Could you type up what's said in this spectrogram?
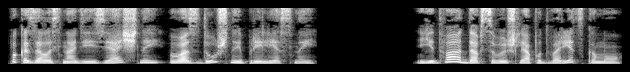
показалась Наде изящной, воздушной и прелестной. Едва отдав свою шляпу дворецкому,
